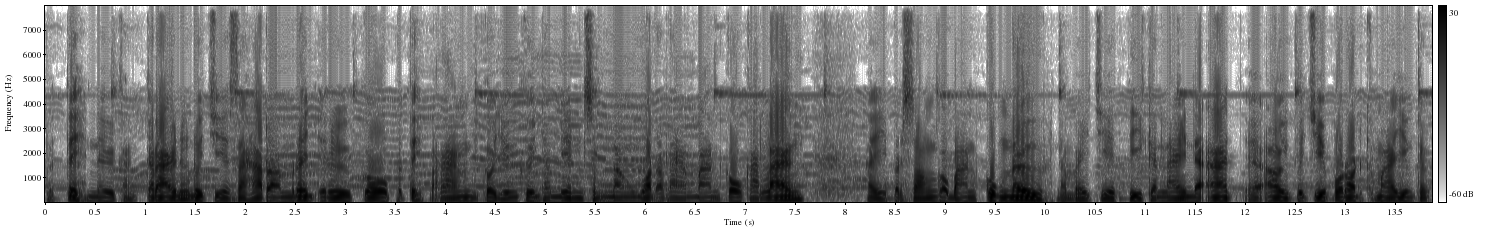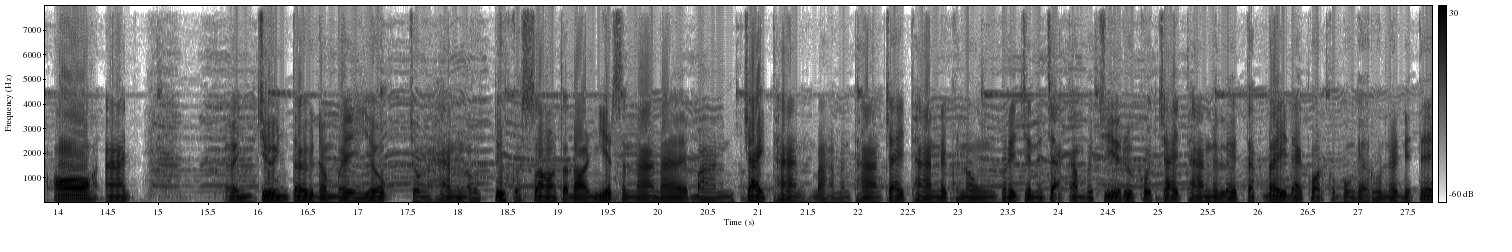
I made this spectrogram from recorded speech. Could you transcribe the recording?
ប្រទេសនៅខាងក្រៅនឹងដូចជាសហរដ្ឋអាមេរិកឬក៏ប្រទេសបារាំងក៏យើងឃើញថាមានសំណង់វត្តអារាមបានកកើតឡើងហើយប្រសង់ក៏បានគង់នៅដើម្បីជាទីកន្លែងដែលអាចឲ្យប្រជាពលរដ្ឋខ្មែរយើងទាំងអស់អាច អញ្ជើញទៅដើម្បីយកចង្ហាន់ឧទ្ទិសកុសលទៅដល់ញាតិសន្តានដែលបានចែកឋាន បាទមិនថាចែកឋាននៅក្នុងប្រជាជនចក្រកម្ពុជាឬក៏ចែកឋាននៅលើទឹកដីដែលគាត់កំពុងតែរស់នៅនេះទេ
